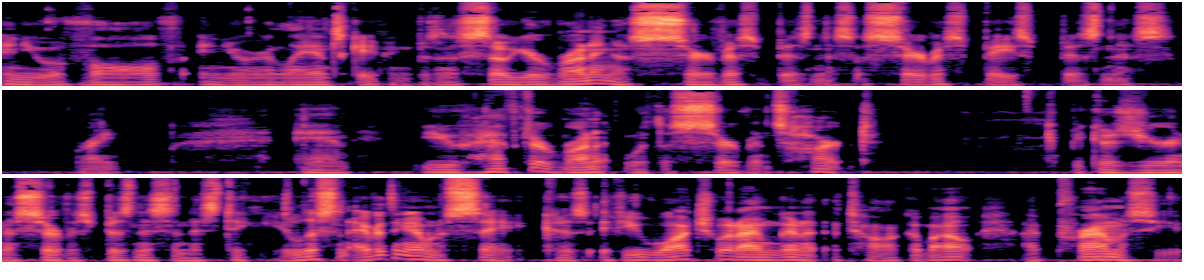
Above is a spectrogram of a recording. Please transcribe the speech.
and you evolve in your landscaping business, so you're running a service business, a service based business, right? And you have to run it with a servant's heart because you're in a service business and it's taking you. Listen, everything I'm going to say, because if you watch what I'm going to talk about, I promise you,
